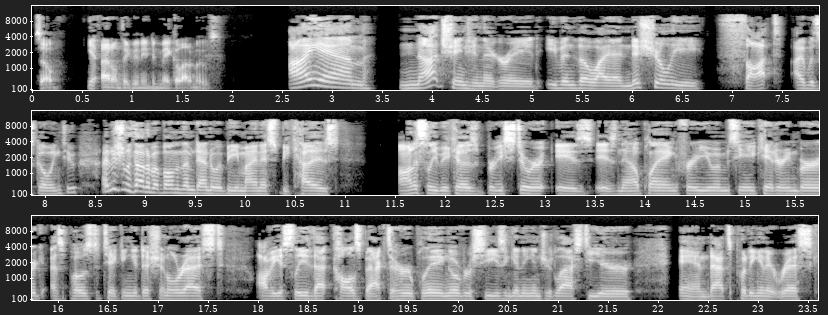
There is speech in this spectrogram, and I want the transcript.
So Yep. I don't think they need to make a lot of moves. I am not changing their grade, even though I initially thought I was going to. I initially thought about bumping them down to a B minus because, honestly, because Bree Stewart is is now playing for UMC Ekaterinburg as opposed to taking additional rest. Obviously, that calls back to her playing overseas and getting injured last year, and that's putting it at risk.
